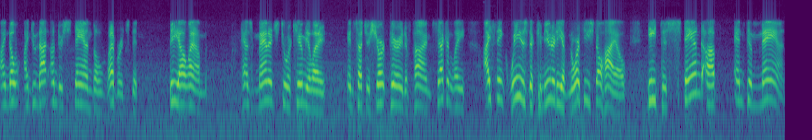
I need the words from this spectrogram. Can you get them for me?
I know, I do not understand the leverage that BLM has managed to accumulate in such a short period of time. Secondly, I think we as the community of Northeast Ohio need to stand up and demand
